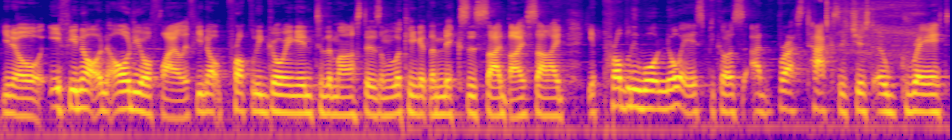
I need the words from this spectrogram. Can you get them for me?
you know, if you're not an audiophile, if you're not properly going into the masters and looking at the mixes side by side, you probably won't notice because at brass tacks, it's just a great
